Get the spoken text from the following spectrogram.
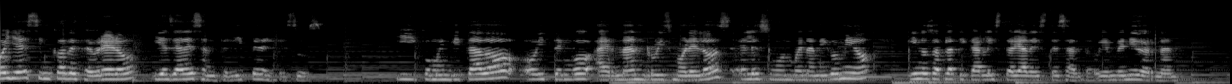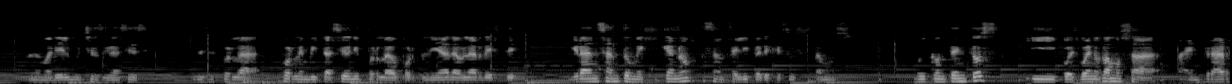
Hoy es 5 de febrero y es día de San Felipe de Jesús. Y como invitado hoy tengo a Hernán Ruiz Morelos. Él es un buen amigo mío y nos va a platicar la historia de este santo. Bienvenido Hernán. Hola Mariel, muchas gracias. Gracias por la, por la invitación y por la oportunidad de hablar de este gran santo mexicano, San Felipe de Jesús. Estamos muy contentos y pues bueno, vamos a, a entrar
